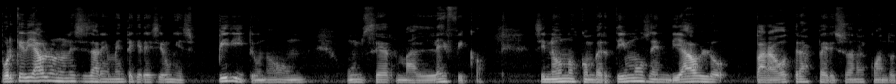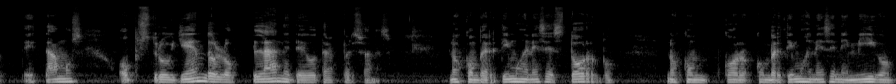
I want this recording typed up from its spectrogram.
Porque diablo no necesariamente quiere decir un espíritu, ¿no? Un, un ser maléfico, sino nos convertimos en diablo para otras personas cuando estamos obstruyendo los planes de otras personas. Nos convertimos en ese estorbo, nos convertimos en ese enemigo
